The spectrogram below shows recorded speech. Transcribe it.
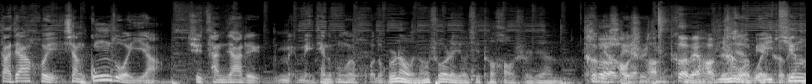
大家会像工作一样去参加这每每天的工会活动不，是，那我能说这游戏特耗时间吗？特别耗时间，特别耗时间。因为我我一听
